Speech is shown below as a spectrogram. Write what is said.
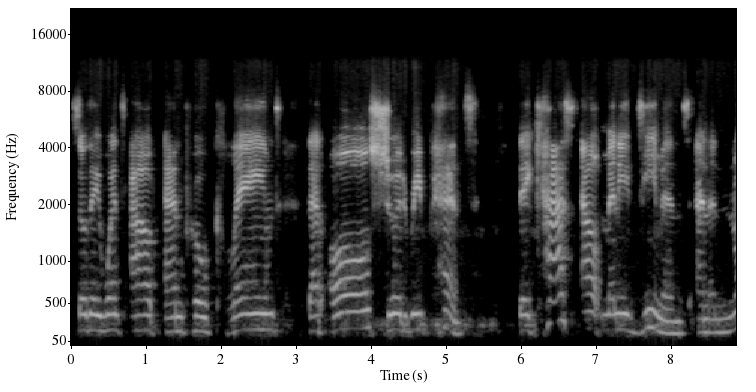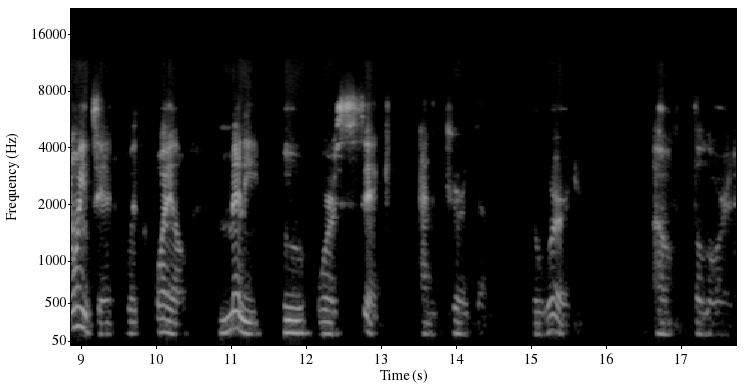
So they went out and proclaimed that all should repent. They cast out many demons and anointed with oil many who were sick and cured them the word of the Lord.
